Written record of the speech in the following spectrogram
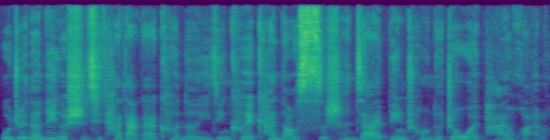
我觉得那个时期他大概可能已经可以看到死神在病床的周围徘徊了。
